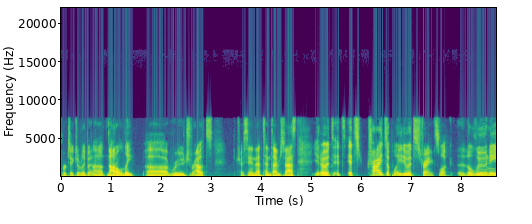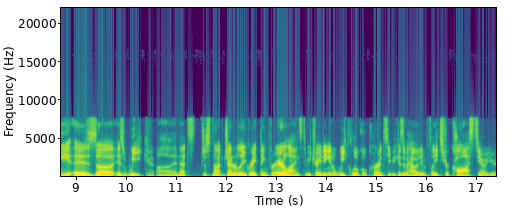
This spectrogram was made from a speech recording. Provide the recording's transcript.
particularly, but not, not only Rouge routes. Try saying that ten times fast. You know, it's it's it's tried to play to its strengths. Look, the loonie is uh, is weak, uh, and that's just not generally a great thing for airlines to be trading in a weak local currency because of how it inflates your costs. You know, your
